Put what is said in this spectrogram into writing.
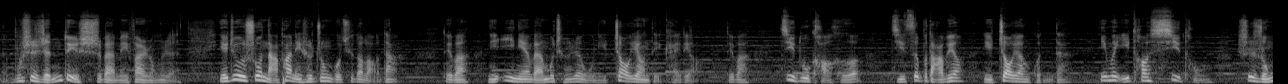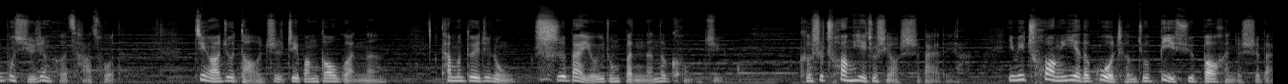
的，不是人对失败没法容忍。也就是说，哪怕你是中国区的老大，对吧？你一年完不成任务，你照样得开掉，对吧？季度考核。几次不达标，你照样滚蛋，因为一套系统是容不许任何差错的，进而就导致这帮高管呢，他们对这种失败有一种本能的恐惧。可是创业就是要失败的呀，因为创业的过程就必须包含着失败，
